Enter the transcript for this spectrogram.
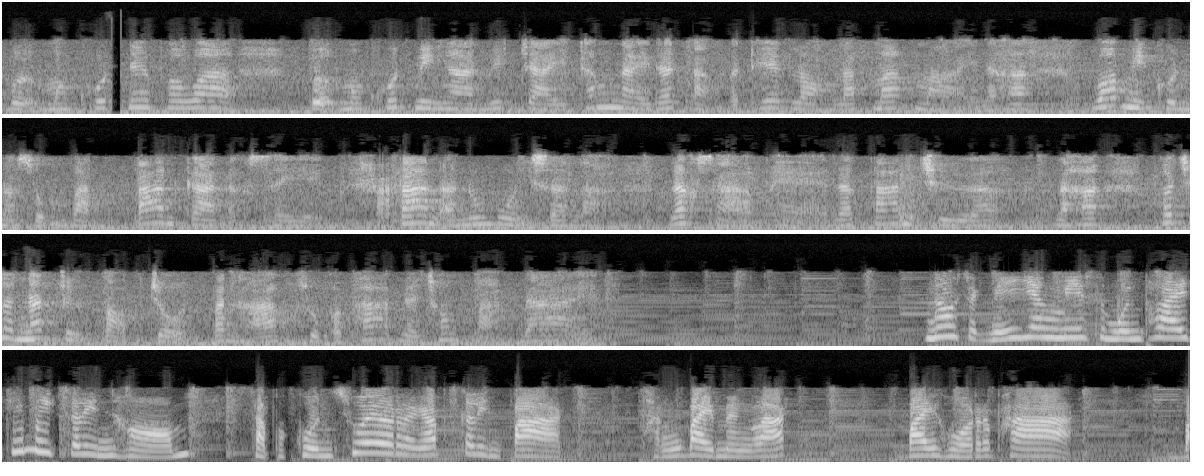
เปลือกมังคุดเนี่ยเพราะว่าเปลือกมังคุดมีงานวิจัยทั้งในและต่างประเทศรองรับมากมายนะคะ ว่ามีคุณสมบัติต้านการอักเสบค่ะต้านอนุมูลอิสระ รักษาแผลและต้านเชื้อนะคะ เพราะฉะนั้นจึงตอบโจทย์ปัญหาสุขภาพในช่องปากได้ นอกจากนี้ยังมีสมุนไพรที่มีกลิ่นหอมสรรพคุณช่วยระงับกลิ่นปาก ทั้งใบแมงลัก ใบโหระพา ใบ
